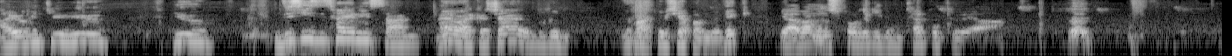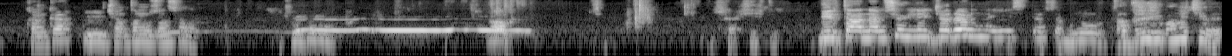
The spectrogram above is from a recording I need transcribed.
I want you, you, you. This is the Chinese sun. Merhaba arkadaşlar. Bugün farklı bir şey yapalım dedik. Ya ben bunu sporda giydim. Ter kokuyor ya. Kanka çantama uzansana. Al. Bir tanem söyle canım ne isterse bunu. Kadrajı bana çevir.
